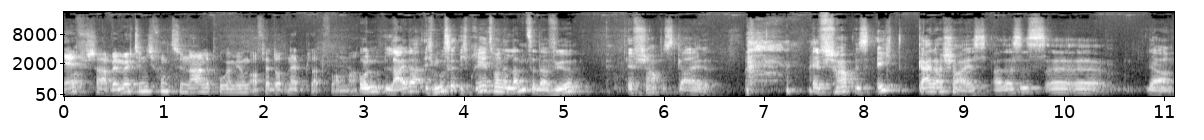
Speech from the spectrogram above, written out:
F-Sharp. Wer möchte nicht funktionale Programmierung auf der .NET-Plattform machen? Und leider, ich muss, ich breche jetzt mal eine Lanze dafür. F-Sharp ist geil. F-Sharp ist echt geiler Scheiß. Also das ist, äh, äh, ja,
